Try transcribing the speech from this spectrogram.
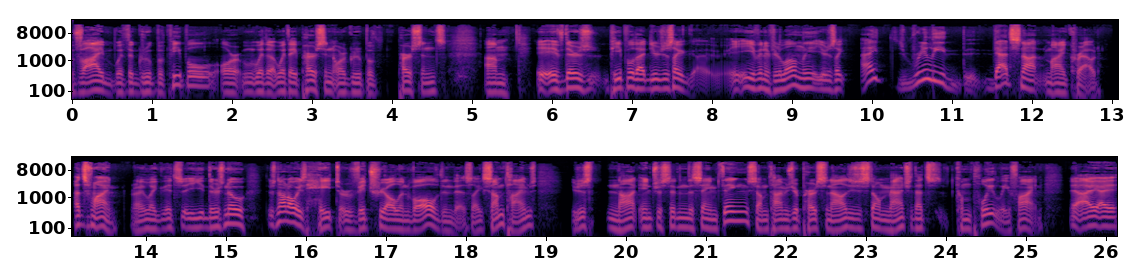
vibe with a group of people or with a with a person or group of persons um, if there's people that you're just like, uh, even if you're lonely, you're just like, I really, that's not my crowd. That's fine, right? Like it's there's no there's not always hate or vitriol involved in this. Like sometimes you're just not interested in the same thing. Sometimes your personalities just don't match. That's completely fine. I I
